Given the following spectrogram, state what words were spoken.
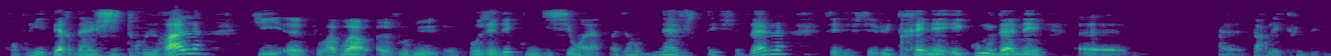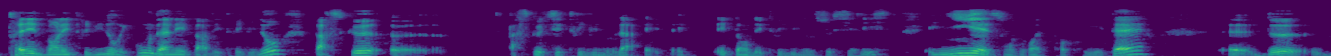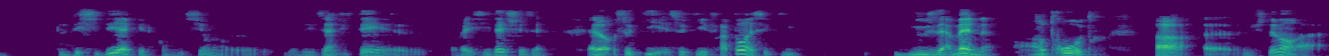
propriétaire d'un gîte rural qui, euh, pour avoir euh, voulu poser des conditions à la présence d'une invitée chez elle, s'est vu traîner et condamné par les tribunaux, traîné devant les tribunaux et condamné par des tribunaux parce que parce que ces tribunaux-là, étant des tribunaux socialistes, niaient son droit de propriétaire euh, de, décider à quelles conditions euh, les invités euh, résidaient chez elle. Alors, ce qui, ce qui est frappant et ce qui nous amène, entre autres, à justement à,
